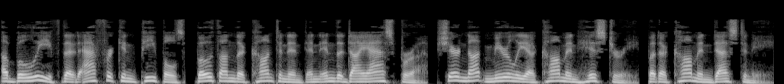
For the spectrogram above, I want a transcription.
a belief that African peoples, both on the continent and in the diaspora, share not merely a common history, but a common destiny.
